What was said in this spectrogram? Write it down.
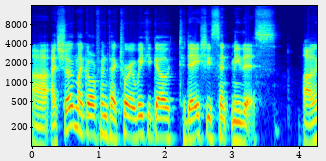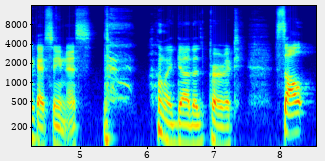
Uh, I showed my girlfriend Factorio a week ago. Today she sent me this. I think I've seen this. oh my god, that's perfect. Salt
